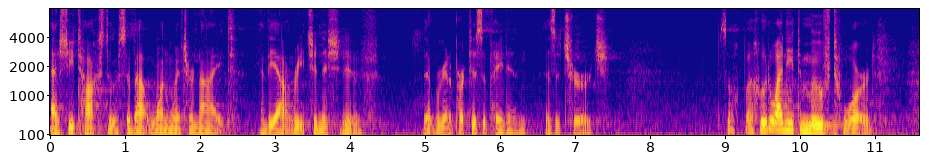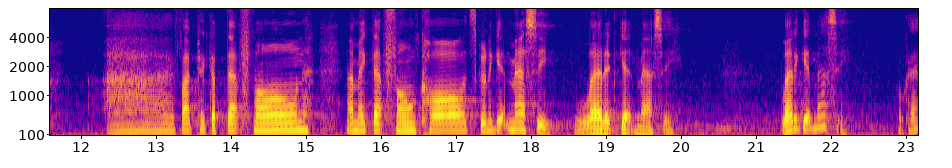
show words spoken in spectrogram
as she talks to us about one winter night and the outreach initiative that we're going to participate in as a church. So, but who do I need to move toward? Uh, if I pick up that phone, I make that phone call, it's going to get messy. Let it get messy. Let it get messy. Okay?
